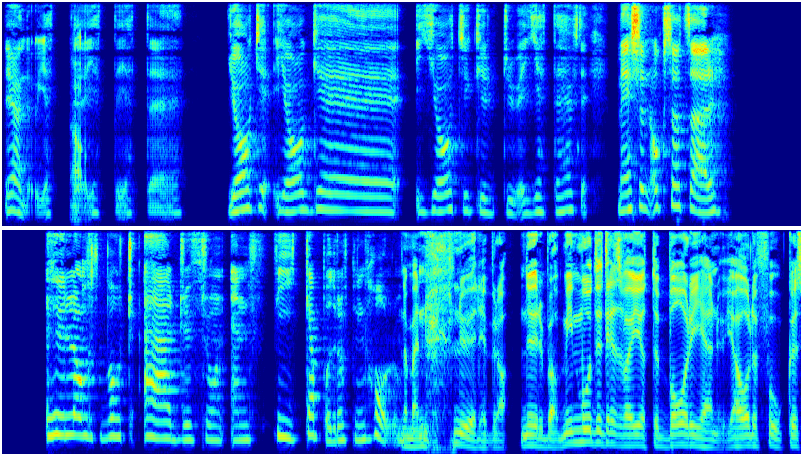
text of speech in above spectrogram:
Det är ändå jätte, Ja. jätte, jätte... Jag, jag, eh, jag tycker du är jättehäftig. Men jag känner också att så här. Hur långt bort är du från en fika på Drottningholm? Nej, men nu, är det bra. Nu är det bra. Min Moder Teresa var i Göteborg här nu. Jag håller fokus.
